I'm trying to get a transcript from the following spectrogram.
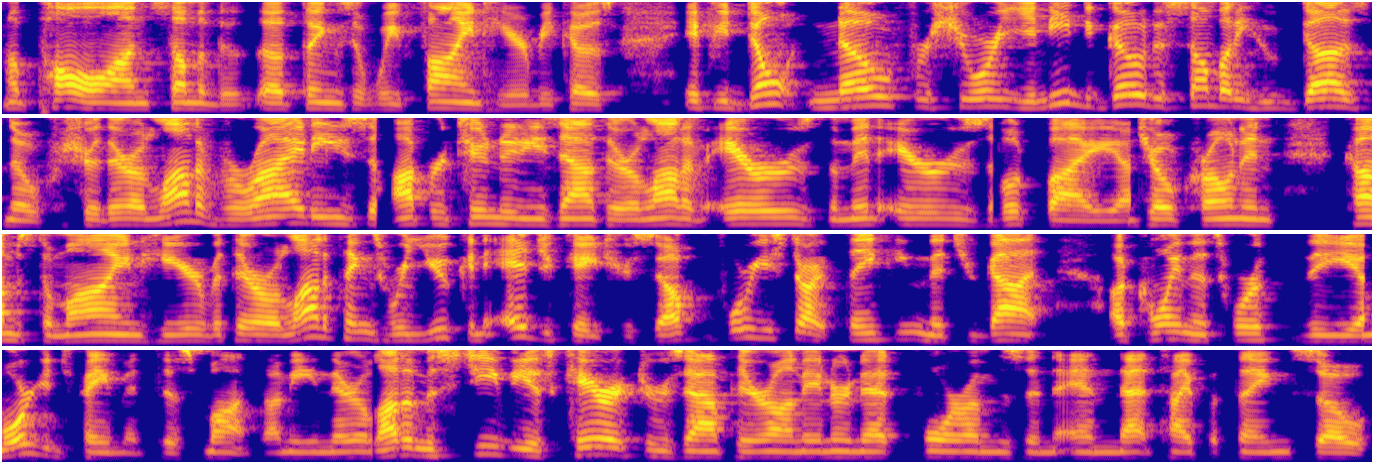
a pall on some of the things that we find here because if you don't know for sure, you need to go to somebody who does know for sure. There are a lot of varieties, opportunities out there, a lot of errors. The Mint Errors book by uh, Joe Cronin comes to mind here, but there are a lot of things where you can educate yourself before you start thinking that you got a coin that's worth the uh, mortgage payment this month. I mean, there are a lot of mischievous characters out there on internet forums and, and that type of thing. So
